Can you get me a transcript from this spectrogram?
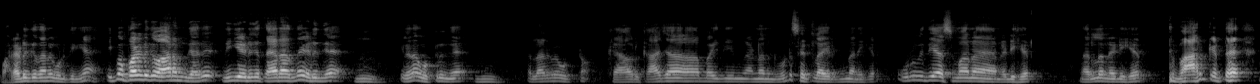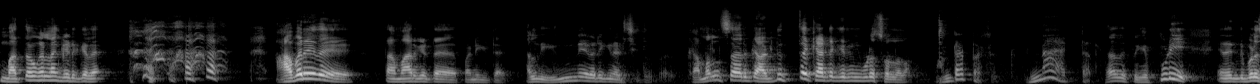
படம் எடுக்க தானே கொடுத்தீங்க. இப்போ படம் எடுக்க ஆரம்பிக்காரு. நீங்கள் எடுக்க தயாராக இருந்தால் எடுங்க. இல்லைன்னா விட்டுருங்க. எல்லாருமே விட்டோம். அவர் காஜா பைதீன் அண்ணனுக்கு மட்டும் செட்டில் ஆகிருக்குன்னு நினைக்கிறேன். ஒரு வித்தியாசமான நடிகர் நல்ல நடிகர். மார்க்கெட்டை மற்றவங்கெல்லாம் கெடுக்கலை. அவரே இதை தான் மார்க்கெட்டை பண்ணிக்கிட்டார். அல்லது இன்னை வரைக்கும் நடிச்சிட்டு இருப்பார். கமல் சாருக்கு அடுத்த கேட்டகரின்னு கூட சொல்லலாம். ஹண்ட்ரட் பர்சன்ட் என்ன ஆக்டர் அதாவது இப்போ எப்படி இவ்வளோ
